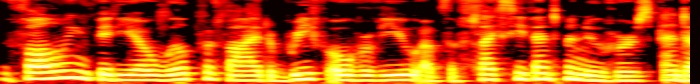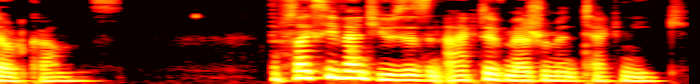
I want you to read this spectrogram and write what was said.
The following video will provide a brief overview of the flexiVent maneuvers and outcomes. The flexiVent uses an active measurement technique.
